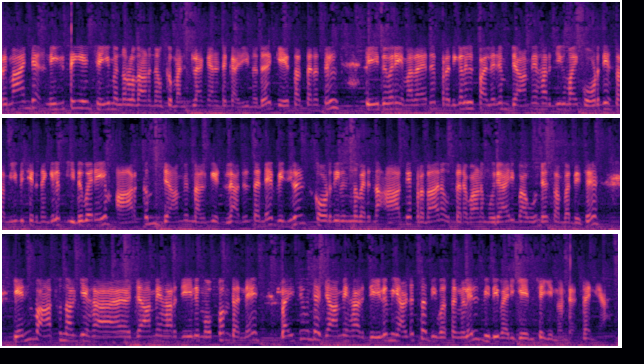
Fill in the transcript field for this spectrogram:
റിമാൻഡ് നീട്ടുകയും ചെയ്യുമെന്നുള്ളതാണ് നമുക്ക് മനസ്സിലാക്കാനായിട്ട് കഴിയുന്നത്. കേസ് അത്തരത്തിൽ ഇതുവരെയും അതായത് പ്രതികളിൽ പലരും ജാമ്യ ഹർജിയുമായി കോടതിയെ സമീപിച്ചിരുന്നെങ്കിലും ഇതുവരെയും ആർക്കും ജാമ്യം നൽകിയിട്ടില്ല. അതിൽ തന്നെ വിജിലൻസ് കോടതിയിൽ നിന്ന് വരുന്ന ആദ്യ പ്രധാന ഉത്തരവാണ് മുരാരി ബാബുവിനെ സംബന്ധിച്ച്. എൻ വാസു നൽകിയ ജാമ്യ ഹർജിയിലും ഒപ്പം തന്നെ ബൈജുവിന്റെ ജാമ്യ ഹർജിയിലും ഈ അടുത്ത ദിവസങ്ങളിൽ വിധി വരികയും ചെയ്യുന്നുണ്ട്. ധന്യ.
